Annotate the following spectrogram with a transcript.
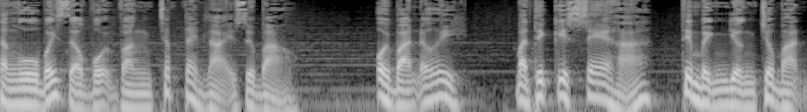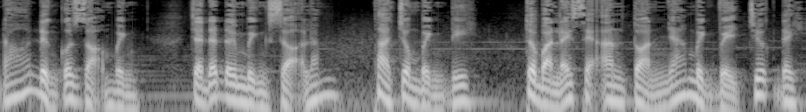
Thằng ngu bấy giờ vội vàng chấp tay lại rồi bảo. Ôi bạn ơi, bạn thích cái xe hả? Thì mình nhường cho bạn đó đừng có dọa mình. Trời đất ơi, mình sợ lắm. Thả cho mình đi. Thôi bạn lái xe an toàn nhá, Mình về trước đây.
